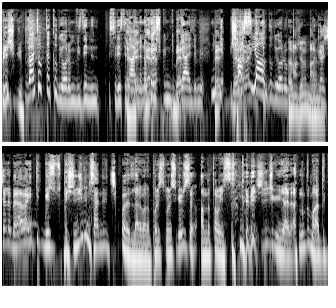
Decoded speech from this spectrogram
5 gün. Ben çok takılıyorum vizenin süresini E, aynen o 5 gün gibi ber- geldi mi? ber- Şahsi beraber- algılıyorum. Tabii canım ben. Arkadaşlarla beraber gittik. Mesut 5. gün sen dedi çıkma dediler bana. Polis polisi görürse anlatamayız. 5. gün yani anladın mı artık?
